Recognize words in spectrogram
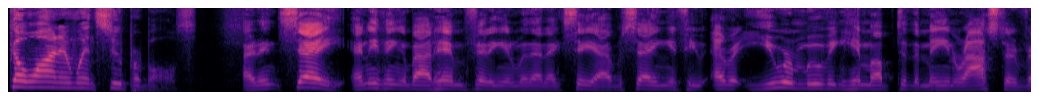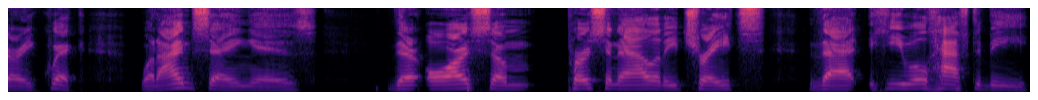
go on and win Super Bowls. I didn't say anything about him fitting in with NXT. I was saying if you ever you were moving him up to the main roster very quick. What I'm saying is there are some personality traits that he will have to be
